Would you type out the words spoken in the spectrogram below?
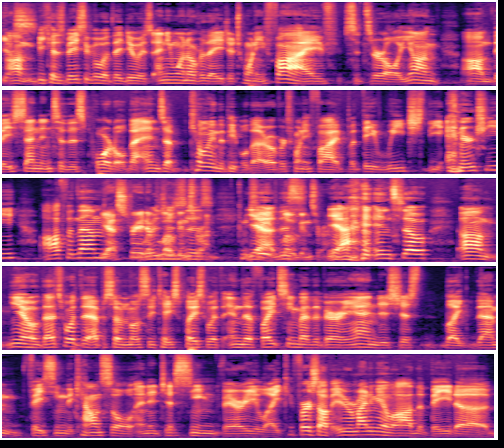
Yes. Um, because basically what they do is anyone over the age of 25, since they're all young, um, they send into this portal that ends up killing the people that are over 25, but they leech the energy off of them. Yeah, straight up Logan's this- Run. Complete yeah, this- Logan's Run. Yeah, and so, um, you know, that's what the episode mostly takes place with. And the fight scene by the very end is just like them facing the council, and it just seemed very like. First off, it reminded me a lot of the Beta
